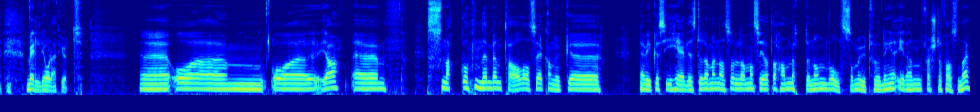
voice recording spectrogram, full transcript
Veldig ålreit gutt. Eh, og, og ja Snakk om det mentale, altså. Jeg kan jo ikke Jeg vil ikke si hele historien, men altså, la meg si at han møtte noen voldsomme utfordringer i den første fasen der.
